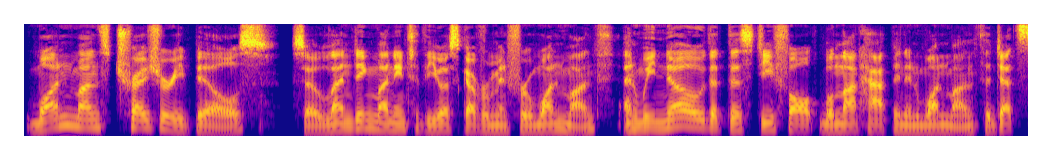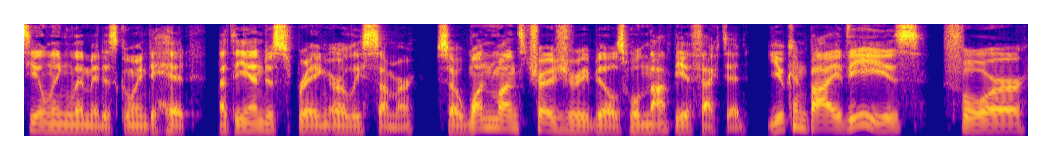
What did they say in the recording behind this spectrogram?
one month treasury bills, so lending money to the US government for one month, and we know that this default will not happen in one month. The debt ceiling limit is going to hit at the end of spring, early summer. So one month treasury bills will not be affected. You can buy these for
